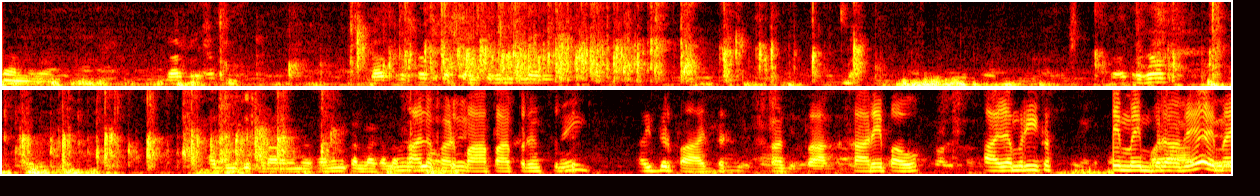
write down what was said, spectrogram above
ਧੰਨਵਾਦ। Doctor sahib doctor sahib doctor ਨੂੰ ਕੱਲਾ ਕੱਲਾ। ਹਲ ਫੜ ਪਾ ਪਾ ਪ੍ਰਿੰਸ ਨਹੀਂ। ਇੱਧਰ ਪਾ ਇੱਧਰ। ਆ ਦੇ ਪਾ। ਸਾਰੇ ਪਾਓ। ਆ ਜਾ ਅਮਰੀਕ। ਇਹ ਮੈਂਬਰਾਂ ਦੇ ਮੈਂ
